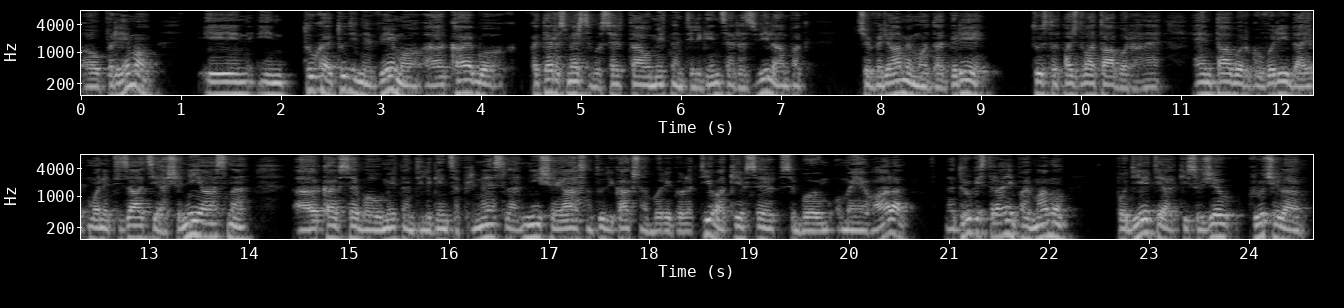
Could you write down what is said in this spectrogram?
opremo. In, in tukaj tudi ne vemo, uh, bo, katero smer se bo vse ta umetna inteligenca razvila, ampak če verjamemo, da gre, tu sta pač dva tabora. Ne. En tabor govori, da je monetizacija še ni jasna, kaj vse bo umetna inteligenca prinesla, ni še jasno tudi, kakšna bo regulativa, kje vse se bo omejevala. Na drugi strani pa imamo podjetja, ki so že vključila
